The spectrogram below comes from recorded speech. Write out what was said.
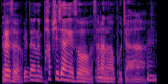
그래서요. 일단은 팝 시장에서 살아남아 보자가 음.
